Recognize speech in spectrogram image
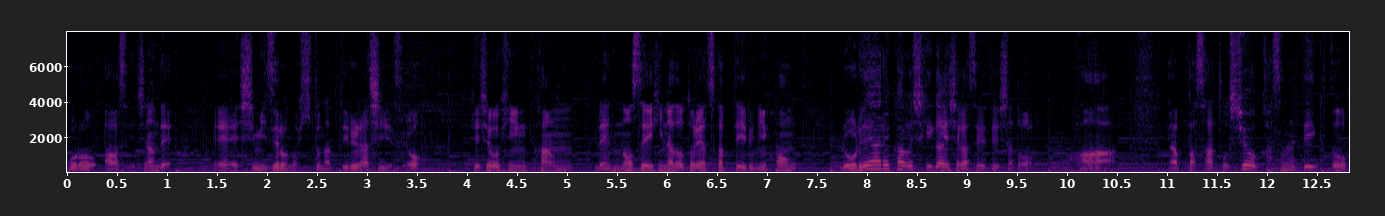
語呂合わせにちなんで、えーシミゼロの日となっているらしいですよ。化粧品関連の製品などを取り扱っている日本ロレアル株式会社が制定したと。ああやっぱさ年を重ねていくと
